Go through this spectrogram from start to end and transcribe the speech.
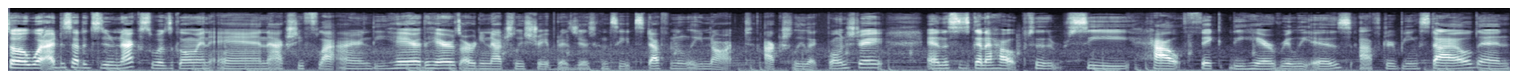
So what I decided to do next was go in and actually flat iron the hair. The hair is already naturally straight, but as you guys can see, it's definitely not actually like bone straight. And this is gonna help to see how thick the hair really is after being styled and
